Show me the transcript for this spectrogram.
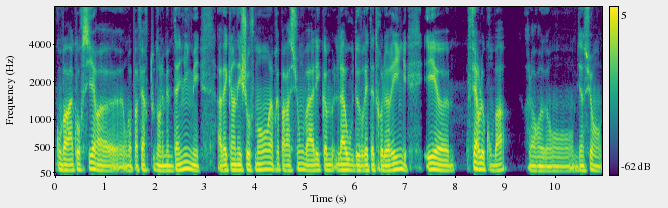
qu'on va raccourcir, euh, on va pas faire tout dans le même timing, mais avec un échauffement, la préparation va aller comme là où devrait être le ring et euh, faire le combat alors euh, bien sûr en,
